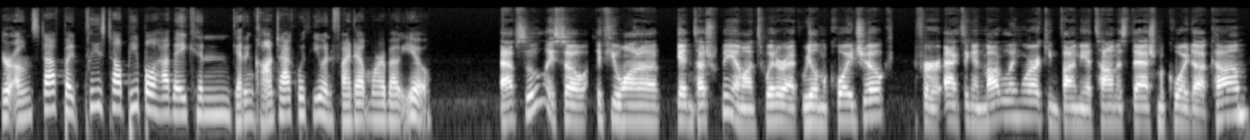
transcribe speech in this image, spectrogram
your own stuff, but please tell people how they can get in contact with you and find out more about you. Absolutely. So if you want to get in touch with me, I'm on Twitter at Real McCoy Joke. For acting and modeling work, you can find me at thomas-mccoy.com.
